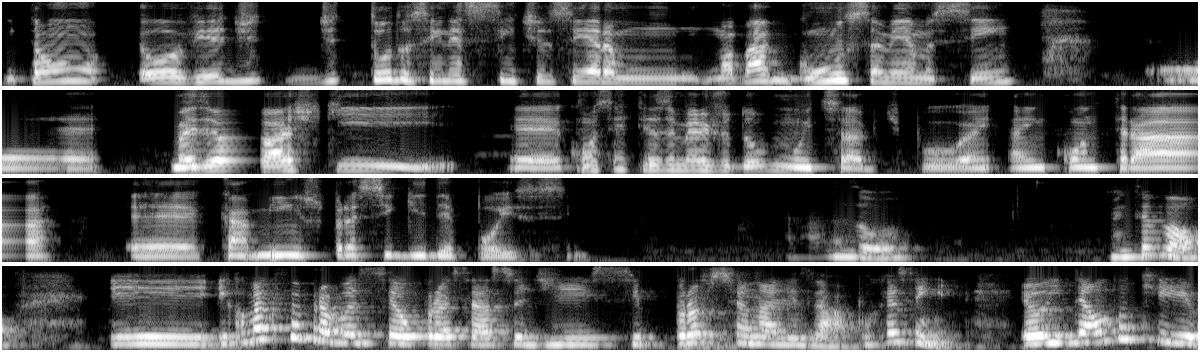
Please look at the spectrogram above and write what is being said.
então eu ouvia de, de tudo, assim, nesse sentido, assim, era uma bagunça mesmo, assim, é... mas eu acho que é, com certeza me ajudou muito, sabe? Tipo, a, a encontrar é, caminhos para seguir depois, assim. Arrasou. Muito bom. E, e como é que foi para você o processo de se profissionalizar? Porque, assim, eu entendo que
